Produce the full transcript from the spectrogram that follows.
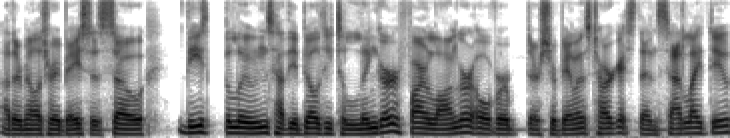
other military bases. So these balloons have the ability to linger far longer over their surveillance targets than satellite do.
